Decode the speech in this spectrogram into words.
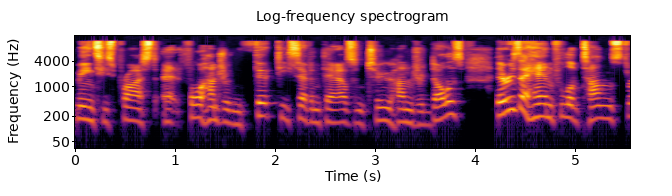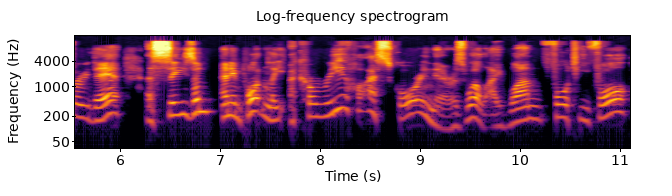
means he's priced at $437,200. There is a handful of tons through there, a season, and importantly, a career high score in there as well, a 144.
